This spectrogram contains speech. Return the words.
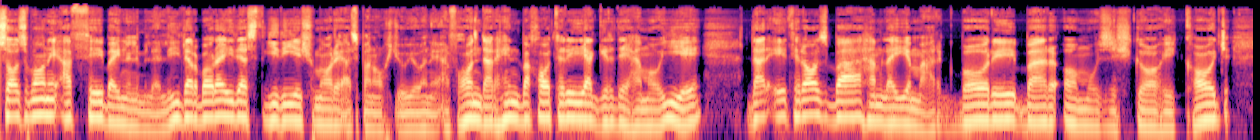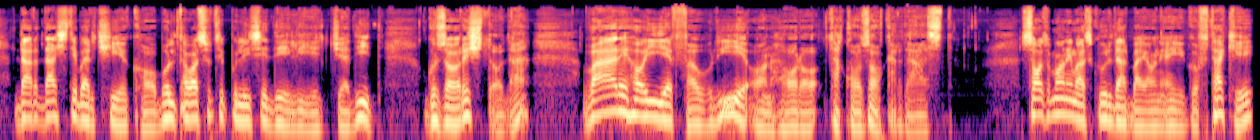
سازمان عفو بین المللی درباره دستگیری شمار از پناهجویان افغان در هند به خاطر یک گرد همایی در اعتراض به حمله مرگبار بر آموزشگاه کاج در دشت برچی کابل توسط پلیس دیلی جدید گزارش داده و رهایی فوری آنها را تقاضا کرده است. سازمان مذکور در بیانیه گفته که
